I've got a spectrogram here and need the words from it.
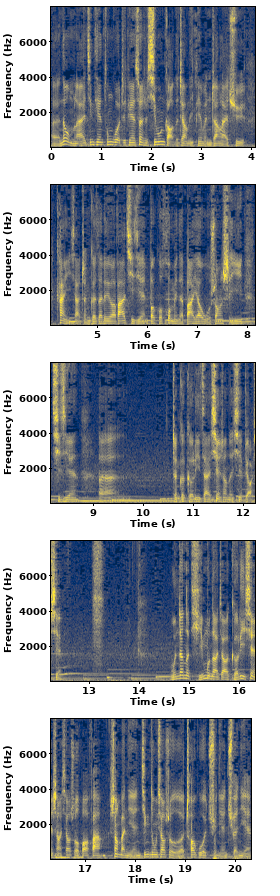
呃，那我们来今天通过这篇算是新闻稿的这样的一篇文章来去看一下整个在六幺八期间，包括后面的八幺五、双十一期间，呃，整个格力在线上的一些表现。文章的题目呢叫“格力线上销售爆发，上半年京东销售额超过去年全年”。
